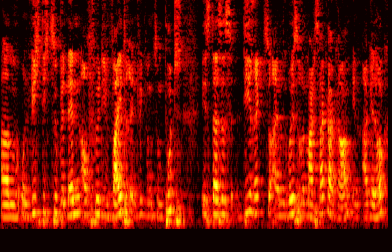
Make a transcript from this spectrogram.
Ähm, und wichtig zu benennen, auch für die weitere Entwicklung zum Putsch, ist, dass es direkt zu einem größeren Massaker kam in Agelhok.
